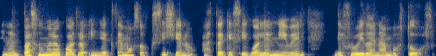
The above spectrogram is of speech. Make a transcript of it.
En el paso número 4 inyectemos oxígeno hasta que se iguale el nivel de fluido en ambos tubos.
